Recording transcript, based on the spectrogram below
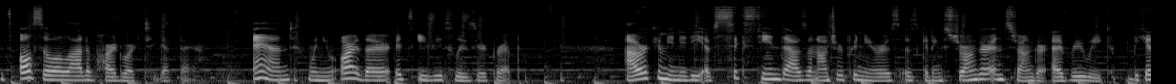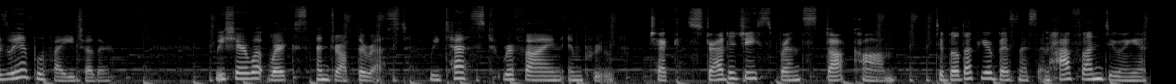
It's also a lot of hard work to get there. And when you are there, it's easy to lose your grip. Our community of 16,000 entrepreneurs is getting stronger and stronger every week because we amplify each other. We share what works and drop the rest. We test, refine, improve. Check strategysprints.com to build up your business and have fun doing it.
